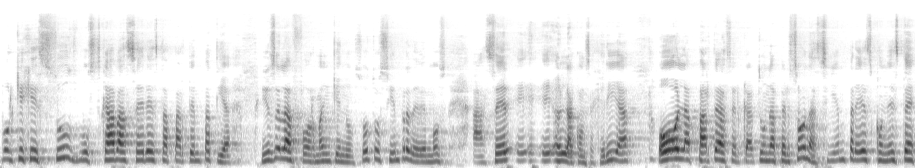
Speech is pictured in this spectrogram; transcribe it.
Porque Jesús buscaba hacer esta parte de empatía y esa es la forma en que nosotros siempre debemos hacer eh, eh, eh, la consejería o la parte de acercarte a una persona. Siempre es con este,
